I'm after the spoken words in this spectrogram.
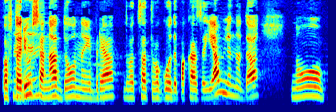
Повторюсь, угу. она до ноября 2020 года пока заявлена, да, но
